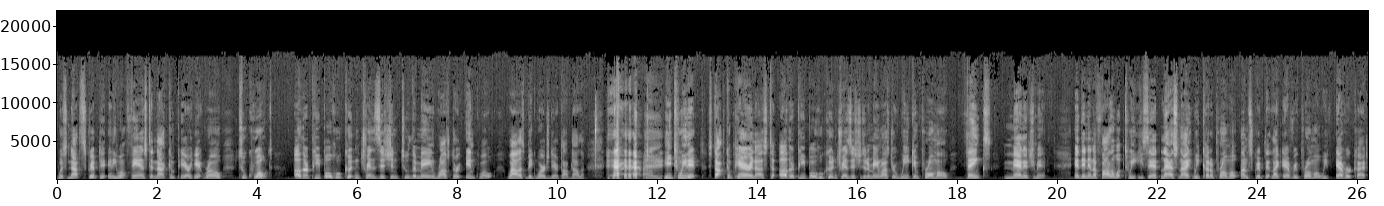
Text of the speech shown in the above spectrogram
was not scripted, and he wants fans to not compare Hit Row to quote other people who couldn't transition to the main roster. End quote. Wow, that's big words there, Top Dolla. he tweeted, "Stop comparing us to other people who couldn't transition to the main roster. We can promo. Thanks, management." And then in a follow up tweet, he said, Last night we cut a promo unscripted like every promo we've ever cut.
